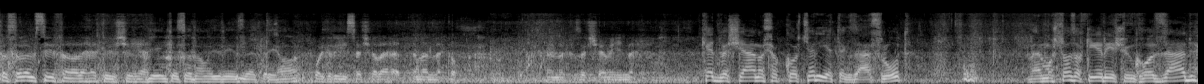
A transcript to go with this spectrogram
Köszönöm szépen a lehetőséget, Én köszönöm, hogy részt vettél. Ha? hogy részese lehettem ennek, a, ennek az eseménynek. Kedves János, akkor cseréljetek zászlót, mert most az a kérésünk hozzád,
